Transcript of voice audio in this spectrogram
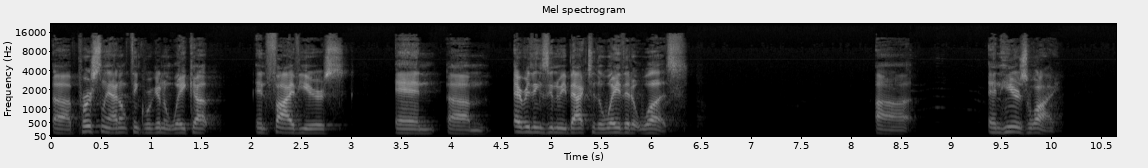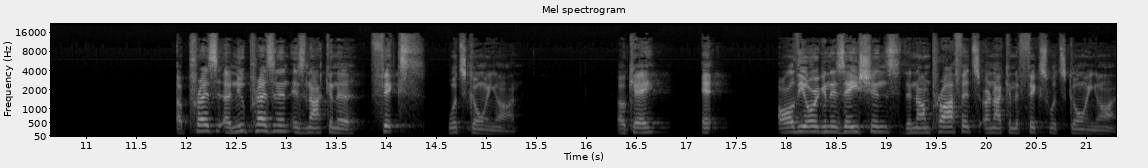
uh, personally, I don't think we're going to wake up in five years and um, everything's going to be back to the way that it was. Uh, and here's why a, pres- a new president is not going to fix what's going on. Okay? And all the organizations, the nonprofits are not going to fix what's going on.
